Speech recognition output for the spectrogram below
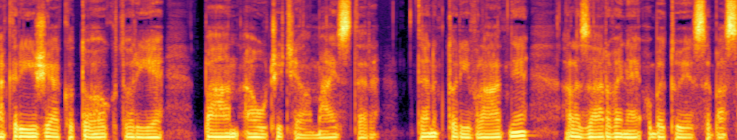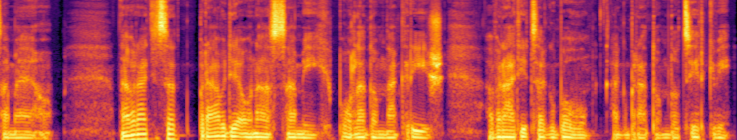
na kríži ako toho, ktorý je pán a učiteľ, majster, ten, ktorý vládne, ale zároveň aj obetuje seba samého. Navrátiť sa pravde o nás samých pohľadom na kríž a vrátiť sa k Bohu a k bratom do cirkvy.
